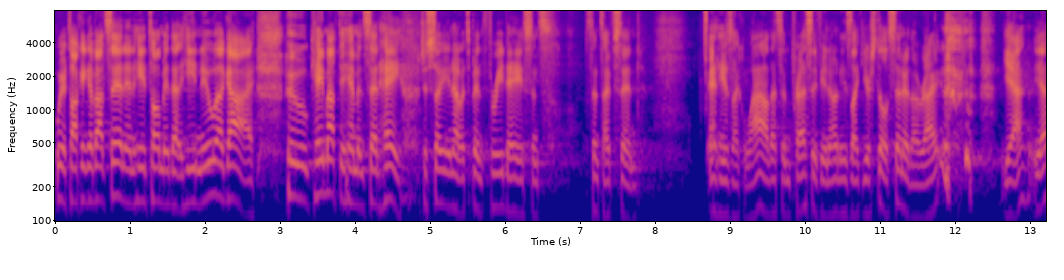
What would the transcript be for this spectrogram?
we were talking about sin, and he told me that he knew a guy who came up to him and said, Hey, just so you know, it's been three days since, since I've sinned. And he was like, Wow, that's impressive, you know? And he's like, You're still a sinner, though, right? yeah, yeah.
